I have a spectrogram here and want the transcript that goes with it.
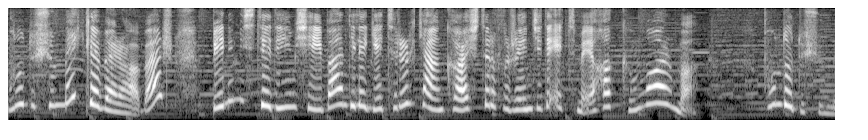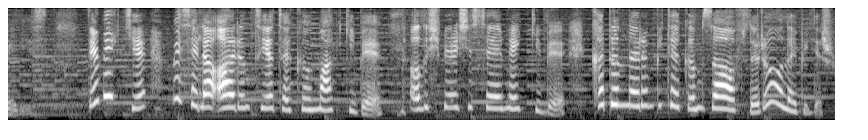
Bunu düşünmekle beraber benim istediğim şeyi ben dile getirirken karşı tarafı rencide etmeye hakkım var mı? Bunu da düşünmeliyiz. Demek ki mesela ayrıntıya takılmak gibi, alışverişi sevmek gibi kadınların bir takım zaafları olabilir.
